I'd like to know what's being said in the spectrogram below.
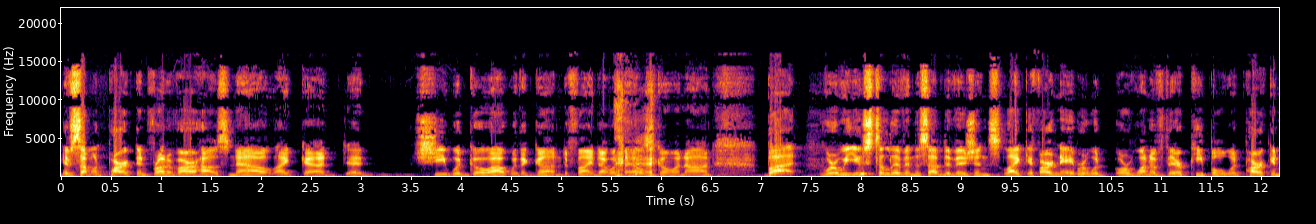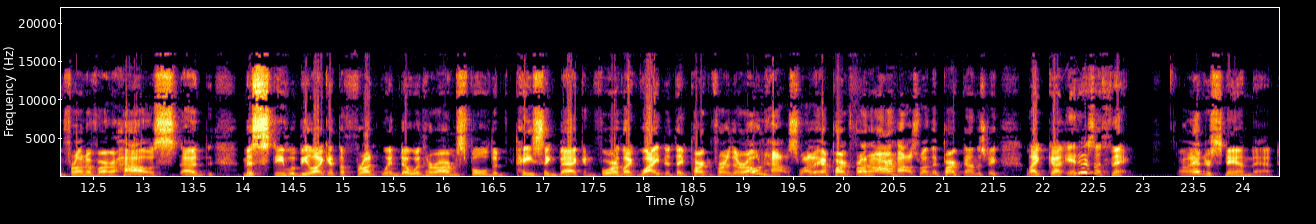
If someone parked in front of our house now, like, uh, uh, she would go out with a gun to find out what the hell's going on. But where we used to live in the subdivisions, like if our neighbor would or one of their people would park in front of our house, uh, Miss Steve would be like at the front window with her arms folded, pacing back and forth. Like, why didn't they park in front of their own house? Why they got parked in front of our house? Why don't they park down the street? Like, uh, it is a thing. I understand that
